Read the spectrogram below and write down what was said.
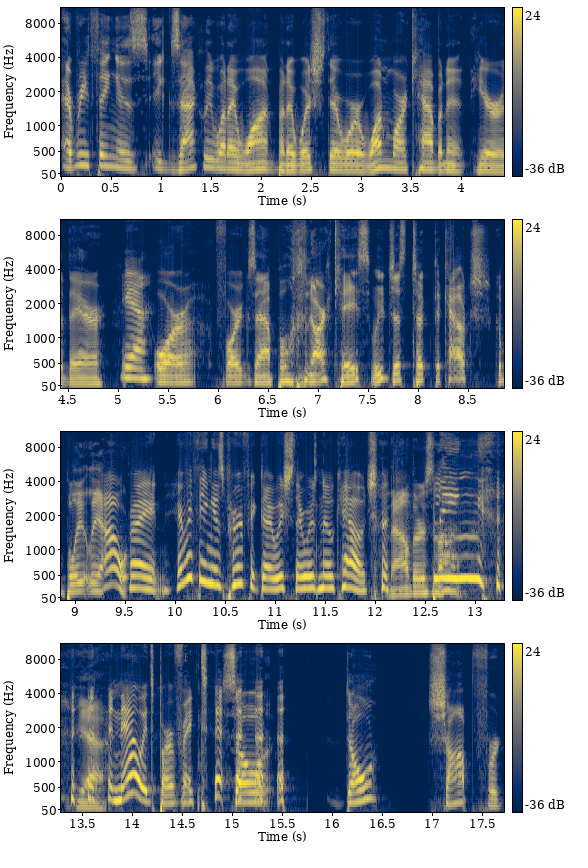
everything is exactly what I want, but I wish there were one more cabinet here or there. Yeah. Or, for example, in our case, we just took the couch completely out. Right. Everything is perfect. I wish there was no couch. Now there's not. Yeah. now it's perfect. So don't shop for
